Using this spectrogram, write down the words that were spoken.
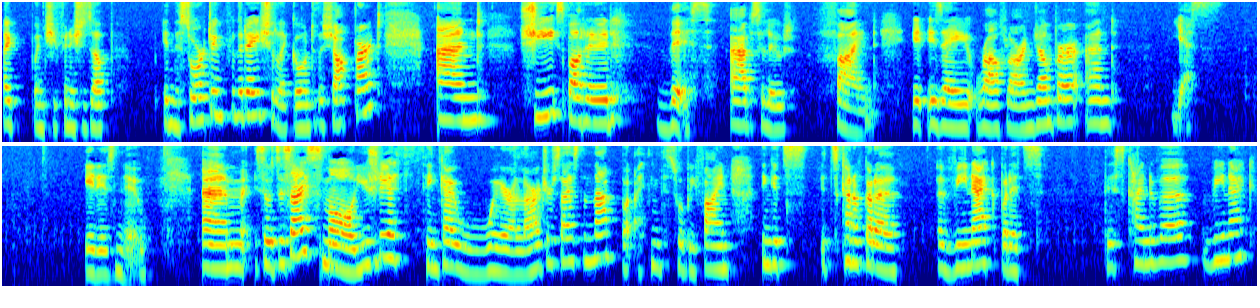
like when she finishes up in the sorting for the day she'll like go into the shop part and she spotted this absolute find. It is a Ralph Lauren jumper and yes it is new. Um, so it's a size small. Usually I think I wear a larger size than that, but I think this will be fine. I think it's it's kind of got a, a v-neck, but it's this kind of a v-neck.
